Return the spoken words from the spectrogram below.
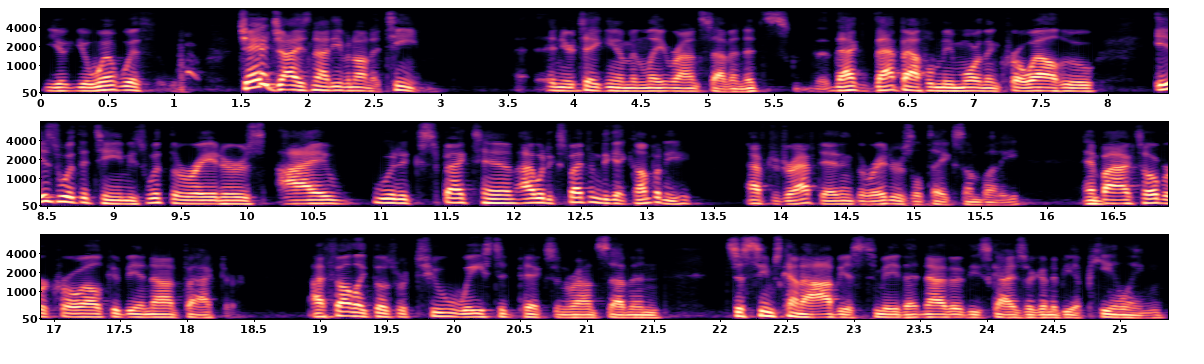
you, you went with Jay Ajayi is not even on a team, and you're taking him in late round seven. It's that that baffled me more than Crowell, who is with the team. He's with the Raiders. I would expect him. I would expect him to get company after draft day. I think the Raiders will take somebody, and by October, Crowell could be a non-factor. I felt like those were two wasted picks in round seven. It just seems kind of obvious to me that neither of these guys are going to be appealing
